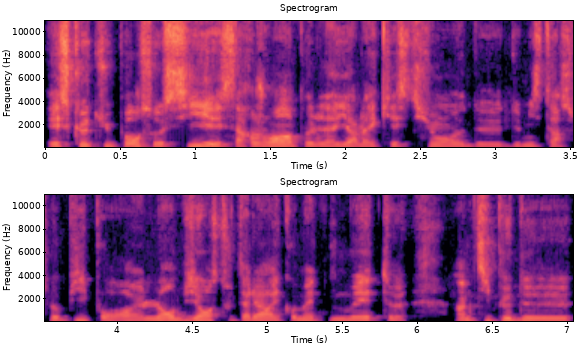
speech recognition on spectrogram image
Est-ce que tu penses aussi, et ça rejoint un peu d'ailleurs la question de, de Mr. Sloppy pour euh, l'ambiance tout à l'heure et qu'on mette un petit peu de,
